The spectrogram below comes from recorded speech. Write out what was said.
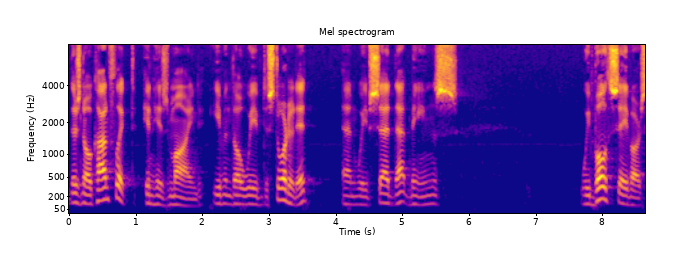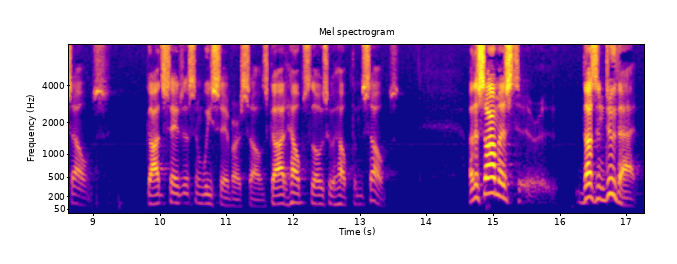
There's no conflict in his mind, even though we've distorted it and we've said that means we both save ourselves. God saves us and we save ourselves. God helps those who help themselves. But the psalmist doesn't do that.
